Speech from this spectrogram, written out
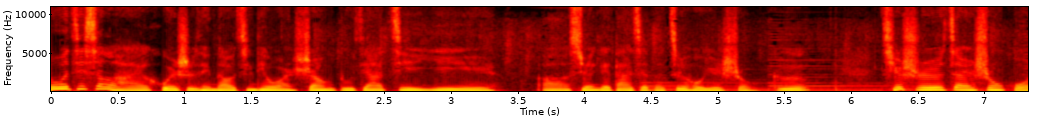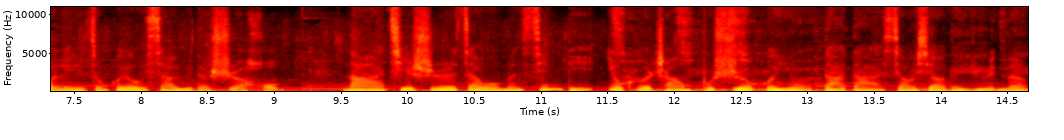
么接下来会是听到今天晚上独家记忆啊，选给大家的最后一首歌。其实，在生活里总会有下雨的时候，那其实，在我们心底又何尝不是会有大大小小的雨呢？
